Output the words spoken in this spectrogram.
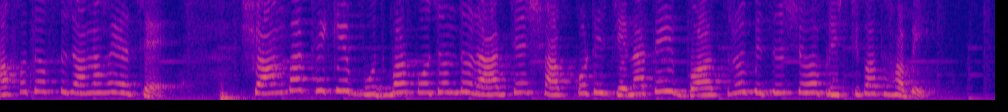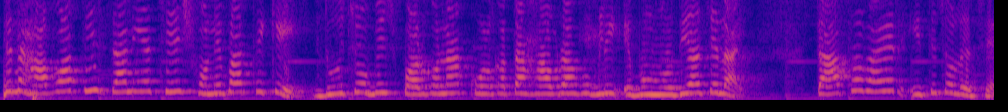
আবহাওয়া দফতর জানা হয়েছে। সোমবার থেকে বুধবার পর্যন্ত রাজ্যের সবকটি জেলাতেই বজ্র বিদ্যুৎ সহ বৃষ্টিপাত হবে। হাওয়া অফিস জানিয়েছে, শনিবার থেকে দুই চব্বিশ পরগনা, কলকাতা, হাওড়া, হুগলি এবং নদিয়া জেলায় তাপপ্রবাহের ইতি চলেছে।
